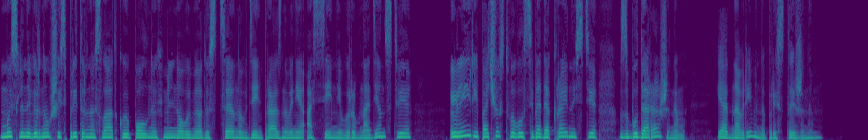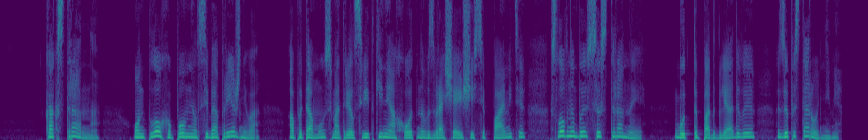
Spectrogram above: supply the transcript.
Мысленно вернувшись приторно-сладкую, полную хмельного меда сцену в день празднования осеннего равноденствия, Элирий почувствовал себя до крайности взбудораженным — и одновременно пристыженным. Как странно, он плохо помнил себя прежнего, а потому смотрел свитки неохотно возвращающейся памяти, словно бы со стороны, будто подглядывая за посторонними.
